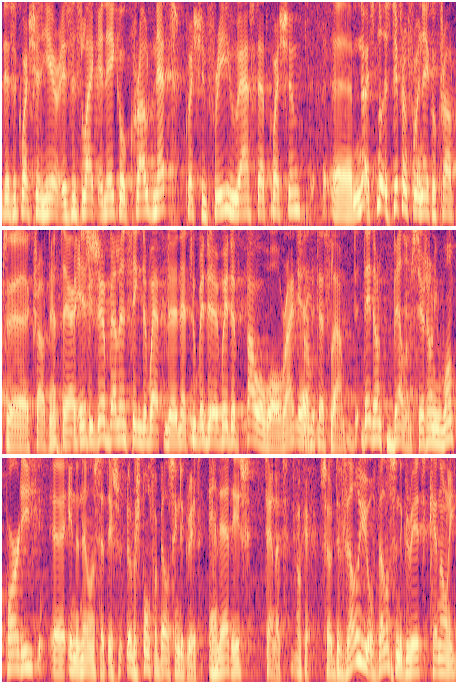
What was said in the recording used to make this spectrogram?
there's a question here. Is this like Eneco CrowdNett? Question three. Who asked that question? Um, no, it's not. It's different from Eneco Crowd uh, CrowdNett. There is. They're balancing the web, the net with the with the power wall, right, Yeah, from the- Tesla. They don't balance. There's only one party uh, in the Netherlands that is responsible for balancing the grid, and that is TenneT. Okay. So the value of balancing the grid can only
